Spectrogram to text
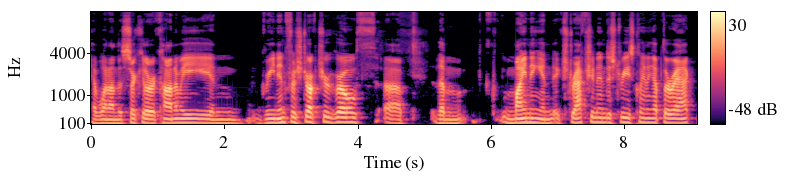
have one on the circular economy and green infrastructure growth, uh, the mining and extraction industries cleaning up their act,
